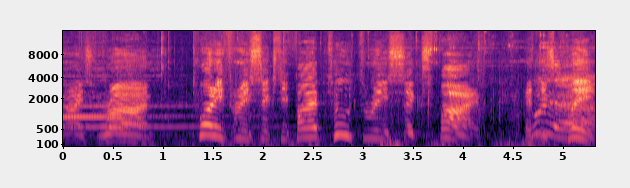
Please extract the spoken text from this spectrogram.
Nice run. 2365, 2365. And oh, he's clean.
